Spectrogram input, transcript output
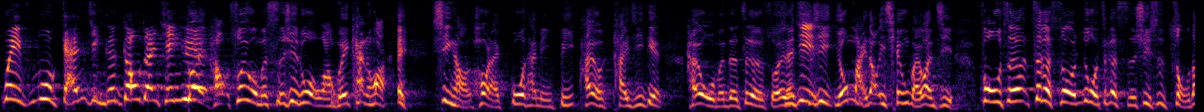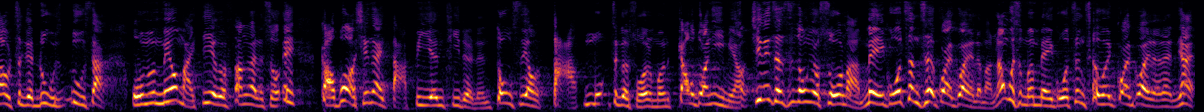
卫福部赶紧跟高端签约，对，好，所以我们持续如果往回看的话，哎，幸好后来郭台铭逼，还有台积电，还有我们的这个所谓的实际有买到一千五百万剂，否则这个时候如果这个时序是走到这个路路上，我们没有买第二个方案的时候，哎，搞不好现在打 BNT 的人都是要打这个所谓的高端疫苗。今天陈世忠又说嘛，美国政策怪怪的嘛，那为什么美国政策会怪怪的呢？你看，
